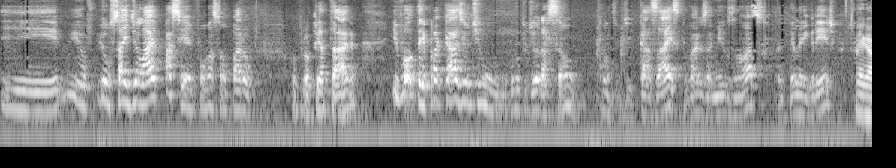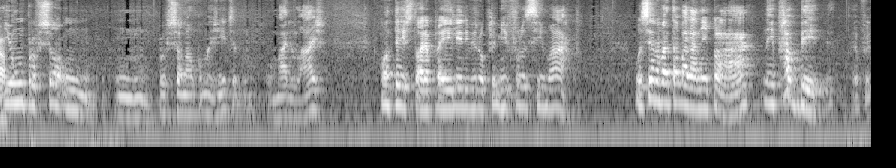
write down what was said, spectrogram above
e eu, eu, saí de lá e passei a informação para o, o proprietário. E voltei para casa e eu tinha um grupo de oração de casais, que vários amigos nossos, pela igreja. Legal. E um profissional, um, um profissional como a gente, o Mário Lage. Contei a história para ele, ele virou para mim e falou assim, Marco, você não vai trabalhar nem para A, nem para B. Eu falei,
